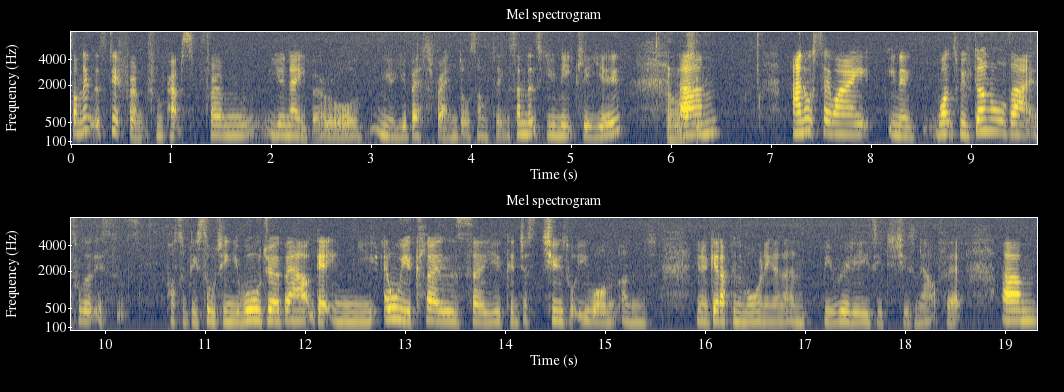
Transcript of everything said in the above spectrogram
something that's different from perhaps from your neighbour or you know, your best friend or something, something that's uniquely you. Oh. Um, and also, I, you know, once we've done all that, it's, all- it's, it's possibly sorting your wardrobe out, getting you, all your clothes so you can just choose what you want and, you know, get up in the morning and, and be really easy to choose an outfit. Um,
